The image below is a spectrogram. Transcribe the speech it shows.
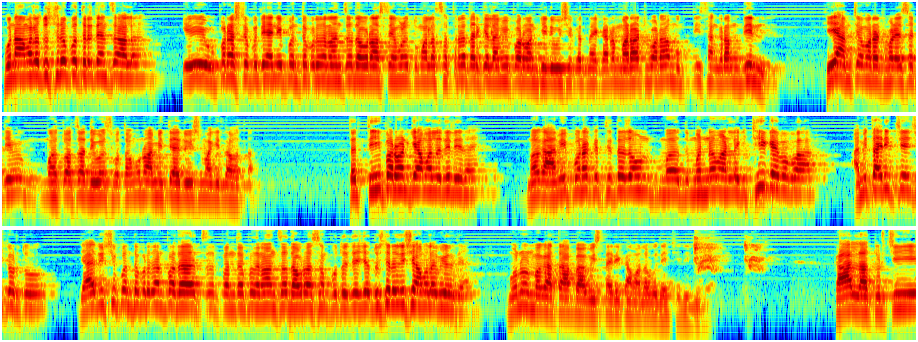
पुन्हा आम्हाला दुसरं पत्र त्यांचं आलं की उपराष्ट्रपती आणि पंतप्रधानांचा दौरा असल्यामुळे तुम्हाला सतरा तारखेला आम्ही परवानगी देऊ शकत नाही. कारण मराठवाडा मुक्ती संग्राम दिन हे आमच्या मराठवाड्यासाठी महत्त्वाचा दिवस होता म्हणून आम्ही त्या दिवशी मागितला होता. तर ती परवानगी आम्हाला दिली नाही. मग आम्ही पुन्हा तिथं जाऊन म- म्हणणं मांडलं की ठीक आहे बाबा आम्ही तारीख चेंज करतो. ज्या दिवशी पंतप्रधान पदाचा पंतप्रधानांचा दौरा संपतो त्याच्या दुसऱ्या दिवशी आम्हाला वेळ द्या. म्हणून मग आता बावीस तारीख आम्हाला उद्याची दिली काल लातूरची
